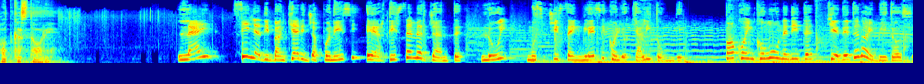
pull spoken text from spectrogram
Podcast Story. Lei, figlia di banchieri giapponesi e artista emergente. Lui, musicista inglese con gli occhiali tondi. Poco in comune, dite? Chiedetelo ai Beatles.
